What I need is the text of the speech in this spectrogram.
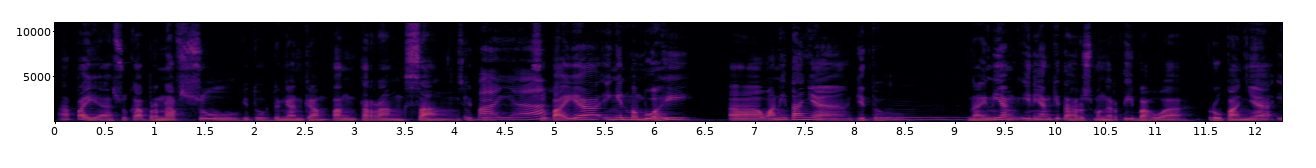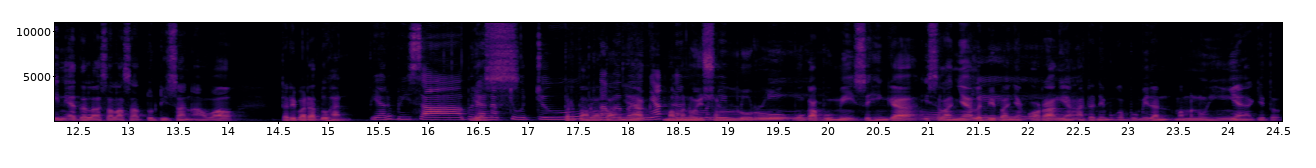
apa ya suka bernafsu gitu dengan gampang terangsang gitu Supaya? supaya ingin membuahi eh, wanitanya gitu Hmm. Nah ini yang ini yang kita harus mengerti bahwa rupanya ini adalah salah satu desain awal daripada Tuhan. Biar bisa beranak Yes. cucu, Bertambah, banyak, dan memenuhi seluruh bumi. muka bumi sehingga istilahnya lebih banyak orang yang ada di muka bumi dan memenuhinya gitu.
